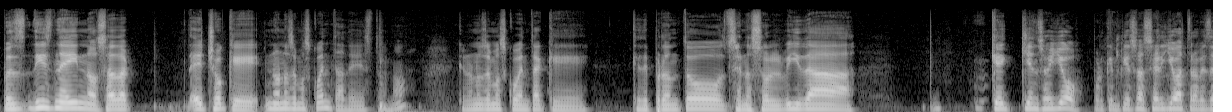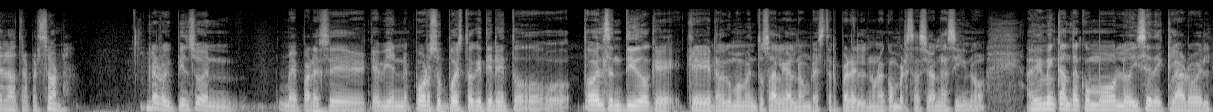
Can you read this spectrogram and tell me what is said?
pues Disney nos ha hecho que no nos demos cuenta de esto, ¿no? Que no nos demos cuenta que, que de pronto se nos olvida que quién soy yo, porque empiezo a ser yo a través de la otra persona. Claro, y pienso en, me parece que viene, por supuesto que tiene todo, todo el sentido que, que, en algún momento salga el nombre Esther Perel en una conversación así, ¿no? A mí me encanta cómo lo dice de claro el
